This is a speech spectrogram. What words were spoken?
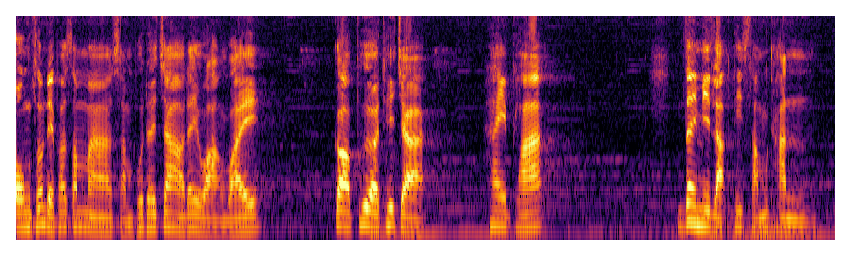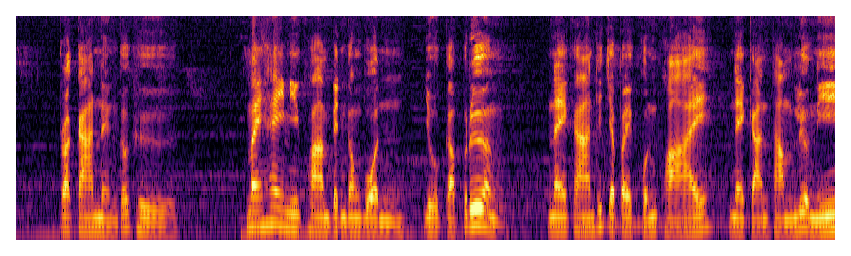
องค์สมเด็จพระสัมมาสัมพุทธเจ้าได้วางไว้ ก็เพื่อที่จะให้พระได้มีหลักที่สำคัญประการหนึ่งก็คือ ไม่ให้มีความเป็นกังวลอยู่กับเรื่อง ในการที่จะไปขนขวายในการทำเรื่องนี้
